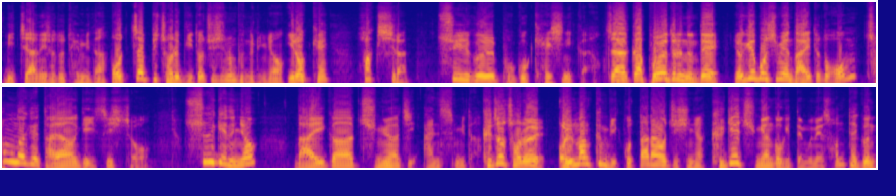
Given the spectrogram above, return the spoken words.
믿지 않으셔도 됩니다. 어차피 저를 믿어주시는 분들은요 이렇게 확실한 수익을 보고 계시니까요. 자, 아까 보여드렸는데 여기 보시면 나이대도 엄청나게 다양하게 있으시죠. 수익에는요. 나이가 중요하지 않습니다. 그저 저를 얼만큼 믿고 따라와 주시냐 그게 중요한 거기 때문에 선택은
